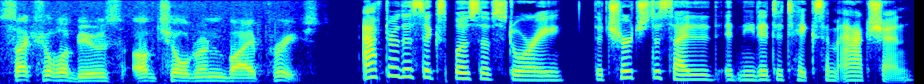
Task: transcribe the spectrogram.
sexual abuse of children by priests. After this explosive story, the church decided it needed to take some action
